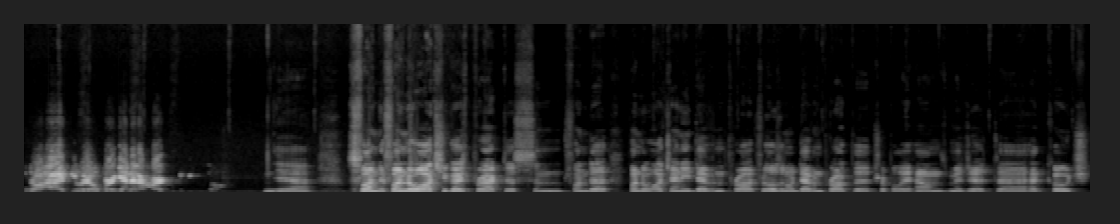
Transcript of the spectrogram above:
you know I'd do it over again in a heartbeat. Yeah, it's fun. Fun to watch you guys practice, and fun to fun to watch any Devin Prot. For those who know Devin Prot, the AAA Hounds midget uh, head coach,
